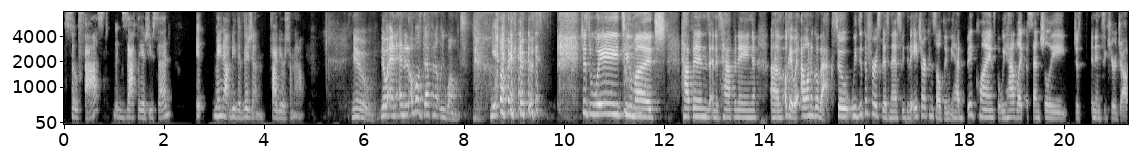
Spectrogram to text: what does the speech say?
so fast exactly as you said it may not be the vision five years from now No, no, and and it almost definitely won't. Yeah. Just way too much happens and is happening. Um, okay, wait, I want to go back. So we did the first business, we did the HR consulting, we had big clients, but we had like essentially just an insecure job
